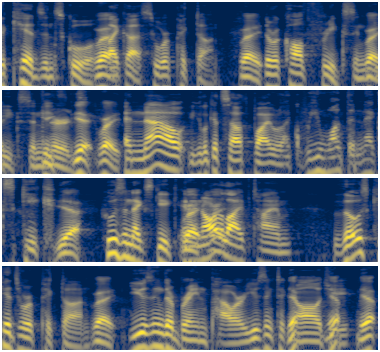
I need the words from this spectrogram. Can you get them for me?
the kids in school, Right. like us, who were picked on. Right. They were called freaks and Right. geeks and Geeks. nerds. Yeah, right. And now you look at South by, we're like, we want the next geek. Yeah. Who's the next geek? And Right, in our right. lifetime, those kids who were picked on, Right. using their brain power, using technology, yep, yep.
